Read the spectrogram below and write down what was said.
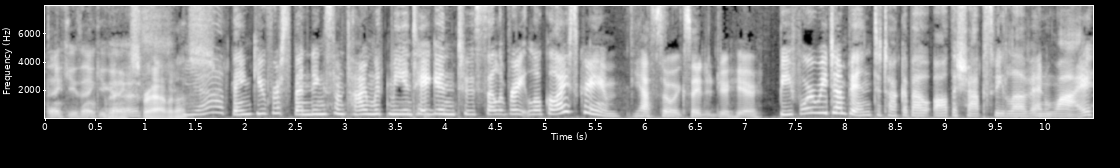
Thank you, thank you guys. Thanks for having us. Yeah, thank you for spending some time with me and Tagan to celebrate local ice cream. Yeah, so excited you're here. Before we jump in to talk about all the shops we love and why,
